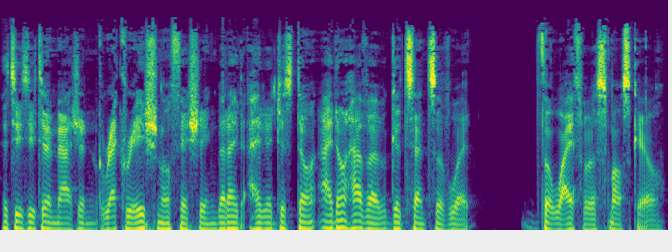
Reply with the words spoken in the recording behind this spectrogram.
It's easy to imagine recreational fishing, but I, I just don't, I don't have a good sense of what the life of a small scale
